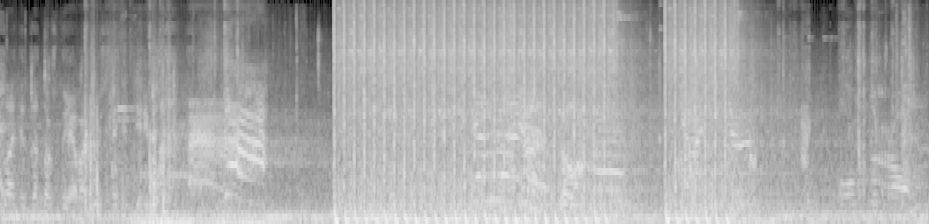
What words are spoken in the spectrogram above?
Мне платят за то, что я валюсь с этим дерьмом. Он ром.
